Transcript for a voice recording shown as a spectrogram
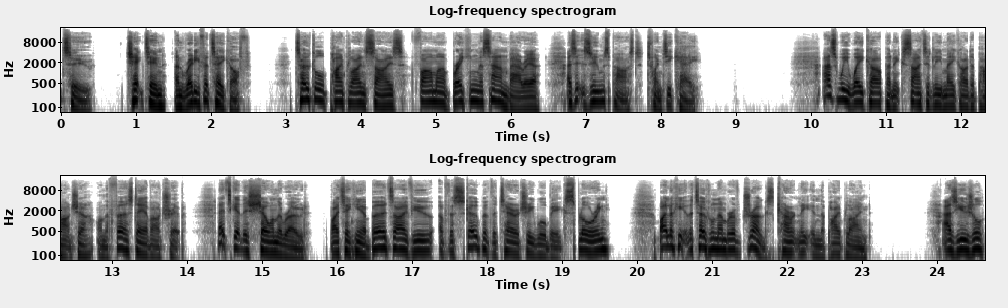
2 Checked in and ready for takeoff. Total pipeline size, pharma breaking the sound barrier as it zooms past 20k. As we wake up and excitedly make our departure on the first day of our trip, let's get this show on the road by taking a bird's eye view of the scope of the territory we'll be exploring, by looking at the total number of drugs currently in the pipeline. As usual,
